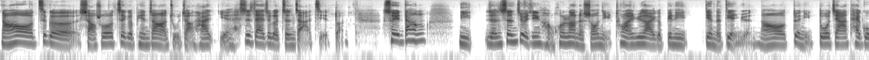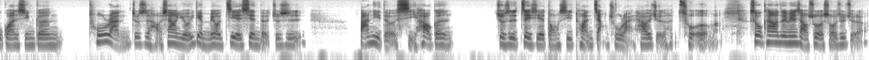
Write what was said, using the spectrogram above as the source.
然后，这个小说这个篇章的主角，他也是在这个挣扎阶段。所以，当你人生就已经很混乱的时候，你突然遇到一个便利店的店员，然后对你多加太过关心，跟突然就是好像有一点没有界限的，就是把你的喜好跟就是这些东西突然讲出来，他会觉得很错愕嘛。所以我看到这篇小说的时候，就觉得，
